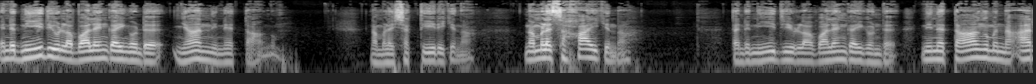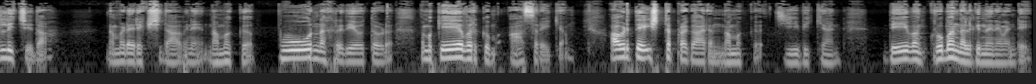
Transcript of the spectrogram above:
എന്റെ നീതിയുള്ള വലം കൈ കൊണ്ട് ഞാൻ നിന്നെ താങ്ങും. നമ്മളെ ശക്തീകരിക്കുന്ന നമ്മളെ സഹായിക്കുന്ന തന്റെ നീതിയുള്ള വലം കൈകൊണ്ട് നിന്നെ താങ്ങുമെന്ന് അരളിച്ചിത നമ്മുടെ രക്ഷിതാവിനെ നമുക്ക് പൂർണ ഹൃദയത്തോട് നമുക്ക് ഏവർക്കും ആശ്രയിക്കാം. അവിടുത്തെ ഇഷ്ടപ്രകാരം നമുക്ക് ജീവിക്കാൻ ദൈവം കൃപ നൽകുന്നതിന് വേണ്ടി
